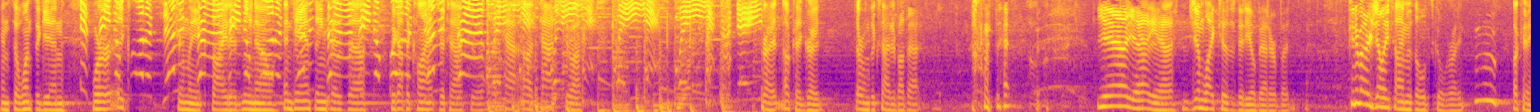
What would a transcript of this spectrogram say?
And so once again, we're ex extremely excited, you know, and dancing because uh, we got the client to attack to, atta attach to us. Right. Okay. Great. Everyone's excited about that. What's that? Yeah, yeah, yeah. Jim liked his video better, but peanut butter jelly time is old school, right? Woo. Okay.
